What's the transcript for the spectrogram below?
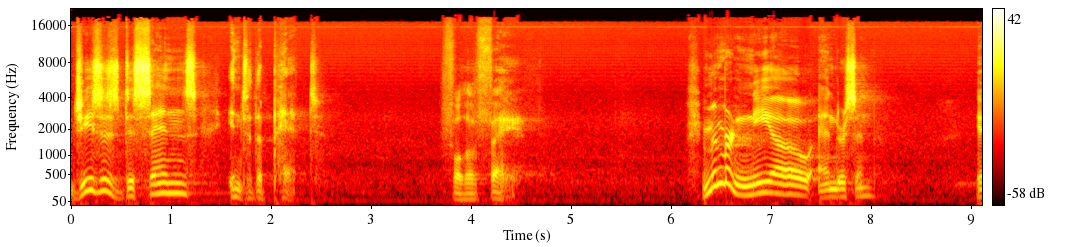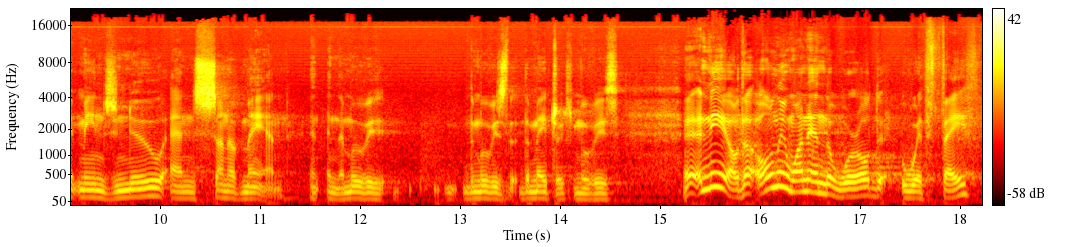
Jesus descends into the pit full of faith. Remember Neo Anderson? It means new and son of man in, in the movie, the movies, the Matrix movies. Uh, Neo, the only one in the world with faith.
